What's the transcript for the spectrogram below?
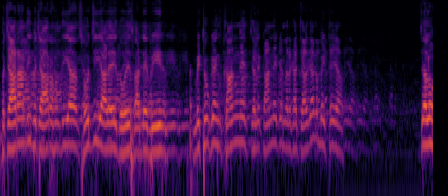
ਵਿਚਾਰਾਂ ਦੀ ਵਿਚਾਰ ਹੁੰਦੀ ਆ, ਸੋਝੀ ਵਾਲੇ ਦੋਏ ਸਾਡੇ ਵੀਰ, ਮਿੱਠੂ ਕੇ ਕਾਨੇ ਚਲੇ ਕਾਨੇ ਕੇ ਮੇਰੇ ਖਿਆਲ ਚੱਲ ਗਿਆ ਕਿ ਬੈਠੇ ਆ। ਚਲੋ,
